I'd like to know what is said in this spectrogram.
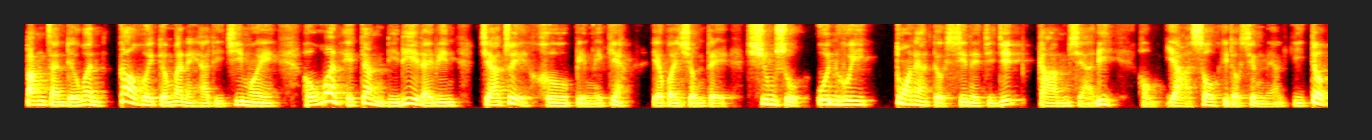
帮助着阮教会中间的兄弟姊妹，互阮会当伫你内面成做和平的囝，也愿上帝赏赐恩惠。带领到新的一日，感谢你，奉耶稣基督圣名祈祷，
